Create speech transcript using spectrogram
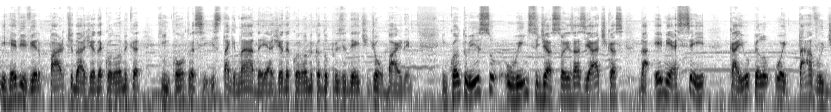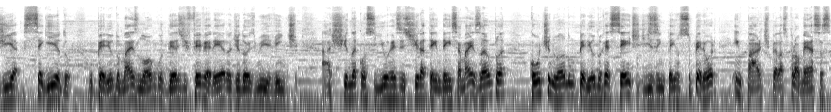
e reviver parte da agenda econômica que encontra-se estagnada e a agenda econômica do presidente Joe Biden. Enquanto isso, o índice de ações asiáticas da MSCI caiu pelo oitavo dia seguido, o período mais longo desde fevereiro de 2020. A China conseguiu resistir à tendência mais ampla, continuando um período recente de desempenho superior, em parte pelas promessas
